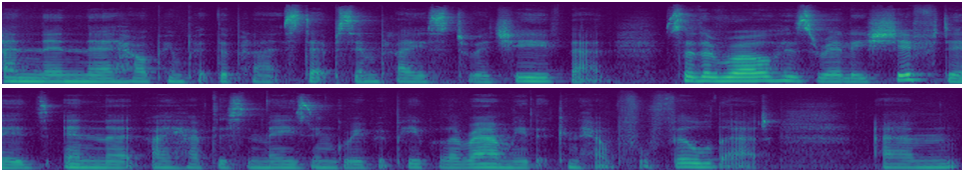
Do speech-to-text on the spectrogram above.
and then they're helping put the steps in place to achieve that. So the role has really shifted in that I have this amazing group of people around me that can help fulfill that. Um,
